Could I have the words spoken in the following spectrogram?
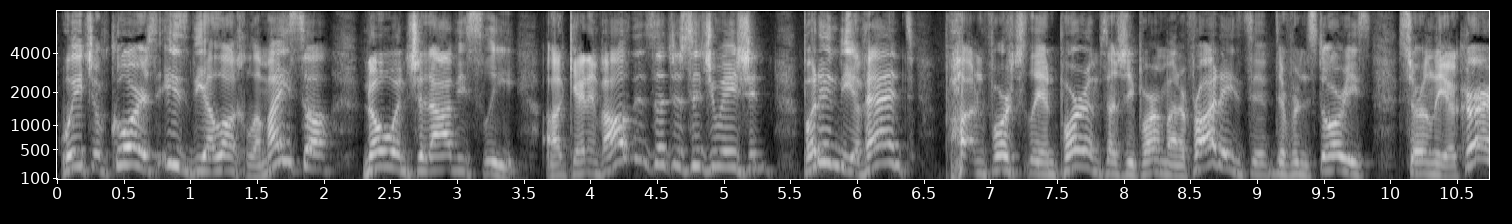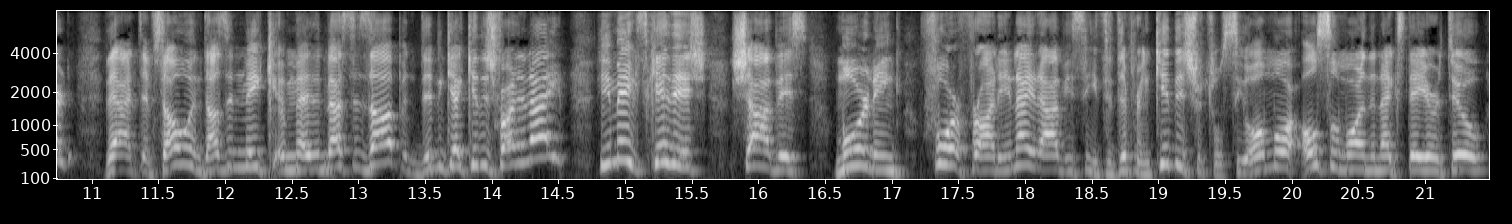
which of course is the Allah Lamaisa. No one should obviously uh, get involved in such a situation, but in the event, unfortunately in Purim, especially Purim on a Friday, different stories certainly occurred, that if someone doesn't make, messes up and didn't get Kiddush Friday night, he makes Kiddush Shabbos morning for Friday night. Obviously it's a different Kiddush, which we'll see all more, also more in the next day or two,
